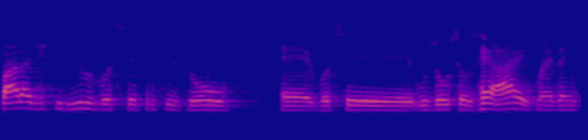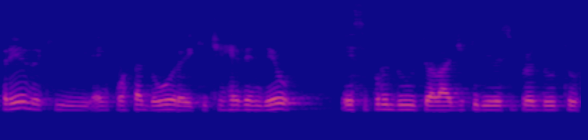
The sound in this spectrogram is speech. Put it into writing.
Para adquiri-lo, você precisou é, você usou seus reais, mas a empresa que é importadora e que te revendeu esse produto, ela adquiriu esse produto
